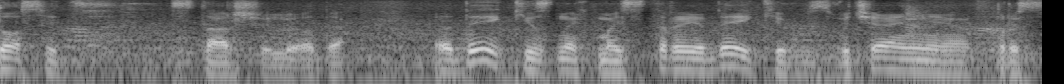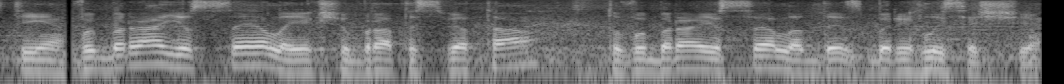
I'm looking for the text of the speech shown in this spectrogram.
досить старші люди. Деякі з них майстри, деякі звичайні, прості. Вибираю села, якщо брати свята, то вибираю села, де зберіглися ще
